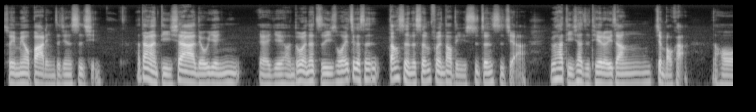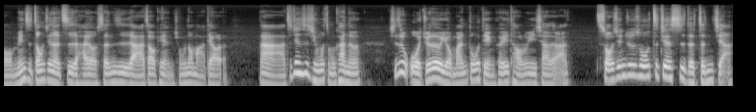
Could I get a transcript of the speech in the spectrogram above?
所以没有霸凌这件事情。那当然底下留言，呃，也很多人在质疑说，诶，这个身当事人的身份到底是真是假？因为他底下只贴了一张鉴宝卡，然后名字中间的字还有生日啊、照片全部都码掉了。那这件事情我怎么看呢？其实我觉得有蛮多点可以讨论一下的啦。首先就是说这件事的真假。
